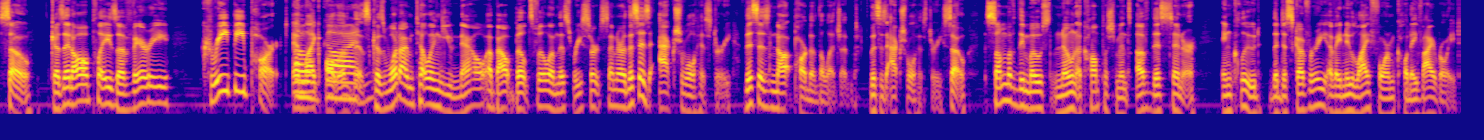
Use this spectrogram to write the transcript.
So, because it all plays a very creepy part in Oh, like all of this. Because what I'm telling you now about Beltsville and this research center, this is actual history. This is not part of the legend. This is actual history. So, some of the most known accomplishments of this center include the discovery of a new life form called a viroid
